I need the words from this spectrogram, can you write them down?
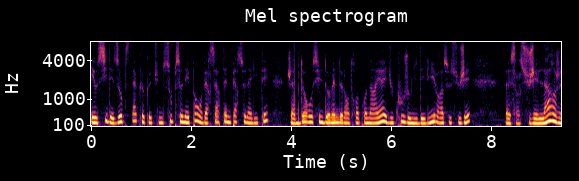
et aussi des obstacles que tu ne soupçonnais pas envers certaines personnalités. J'adore aussi le domaine de l'entrepreneuriat et du coup je lis des livres à ce sujet. Euh, c'est un sujet large,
